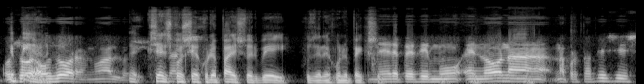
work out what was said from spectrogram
Ο, Ε, Ζω, πήγανε. ο Ζόραν, ο άλλος. Ε, ξέρεις πόσοι έχουν πάει στο NBA που δεν έχουν παίξει; Ναι ρε παιδί μου, εννοώ να, να προσπαθήσεις,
